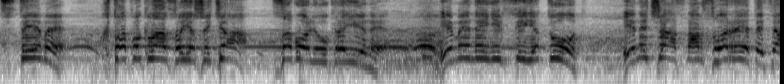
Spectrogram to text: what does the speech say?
з тими, хто поклав своє життя за волю України. І ми нині всі є тут. І не час нам сваритися,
